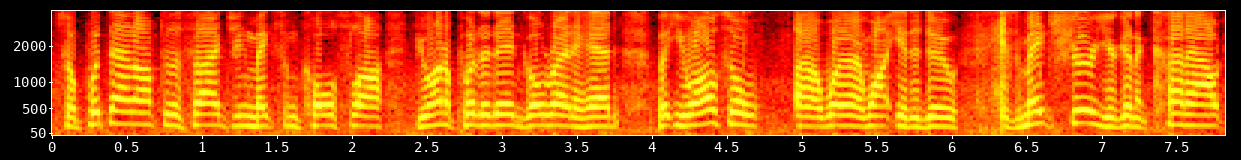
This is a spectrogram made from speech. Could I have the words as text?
So put that off to the side. You can make some coleslaw. If you want to put it in, go right ahead. But you also, uh, what I want you to do is make sure you're going to cut out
